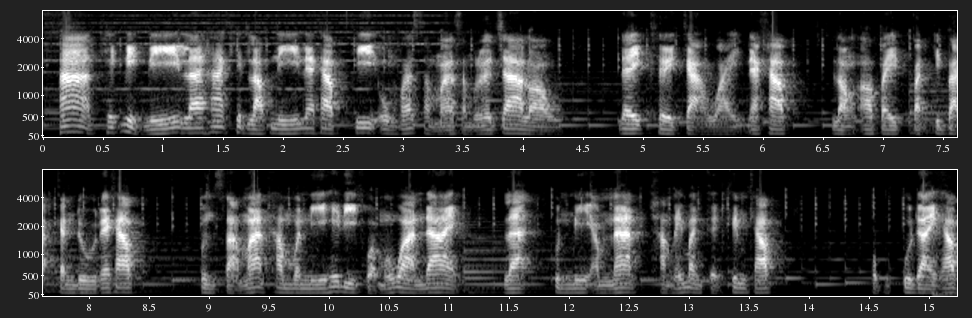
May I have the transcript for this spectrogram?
5 เทคนิคนี้และ 5 เคล็ดลับนี้นะครับ ที่องค์พระสัมมาสัมพุทธเจ้าเราได้เคยกล่าวไว้นะครับ ลองเอาไปปฏิบัติกันดูนะครับ คุณสามารถทำวันนี้ให้ดีกว่าเมื่อวานได้ และคุณมีอำนาจทำให้มันเกิดขึ้นครับ ผมครูใดครับ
